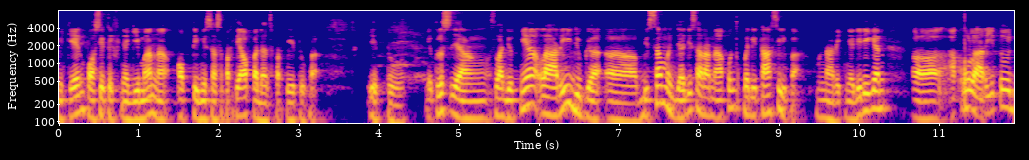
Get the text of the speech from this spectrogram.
mikirin positifnya gimana optimisnya seperti apa dan seperti itu pak. Itu. Ya, terus yang selanjutnya lari juga uh, bisa menjadi sarana aku untuk meditasi pak menariknya. Jadi kan uh, aku lari itu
